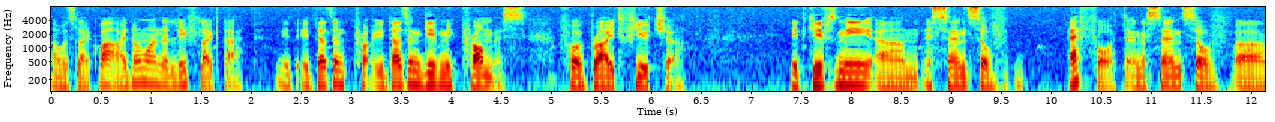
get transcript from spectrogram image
I was like, wow, I don't want to live like that. It, it, doesn't it doesn't give me promise for a bright future. It gives me um, a sense of effort and a sense of uh,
